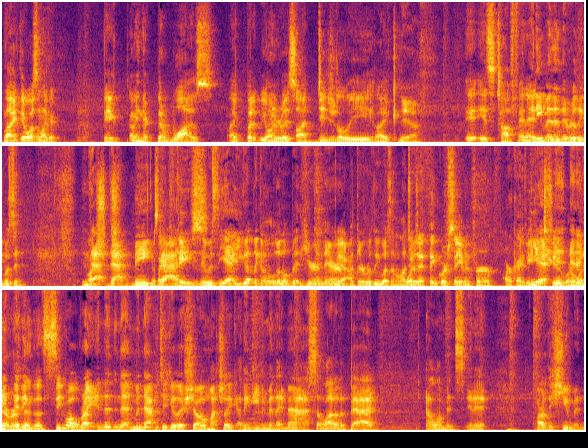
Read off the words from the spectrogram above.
Like there wasn't like a big. I mean, there there was like, but we only really saw it digitally. Like Yeah. it, it's tough, and, it, And even then, there really wasn't. Much- that that made There's like baddie. was yeah, you got like a little bit here and there, Yeah. but there really wasn't a lot. which I it. think we're saving for Archive Yeah, 82 and- or and I think- whatever I think- the sequel. Well, right, and then that, in that particular show, much like I think even Midnight Mass, a lot of the bad elements in it are the human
